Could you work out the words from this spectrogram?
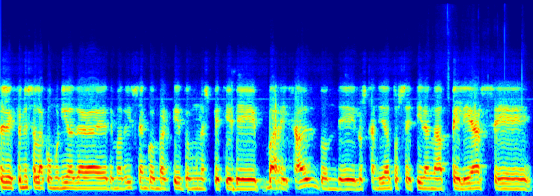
elecciones a la Comunidad de, Madrid se han convertido en una especie de barrizal donde los candidatos se tiran a pelearse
